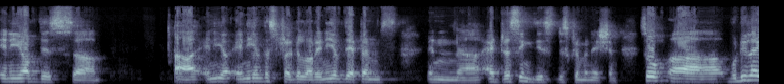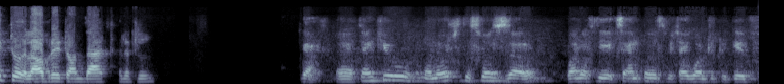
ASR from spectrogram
any of this uh, any any of the struggle or any of the attempts in uh, addressing this discrimination. So, uh, would you like to elaborate on that a little? Yeah, uh, thank you, Manoj. This was uh, one of the examples which I wanted to give.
